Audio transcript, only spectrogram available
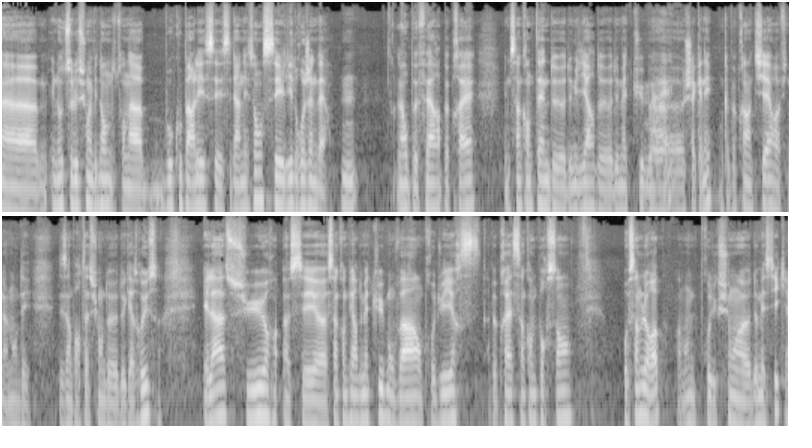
Une autre solution évidente dont on a beaucoup parlé ces, derniers temps, c'est l'hydrogène vert. Mm. Là, on peut faire à peu près une cinquantaine de, de milliards de, de mètres cubes Ouais. euh, chaque année, donc à peu près un tiers euh, finalement des, des importations de, de gaz russe. Et là, sur euh, ces euh, 50 milliards de mètres cubes, on va en produire à peu près 50% au sein de l'Europe, vraiment une production domestique,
